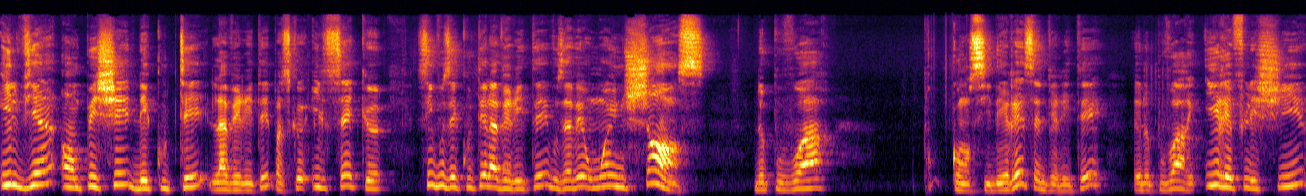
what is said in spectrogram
il vient empêcher d'écouter la vérité parce qu'il sait que si vous écoutez la vérité, vous avez au moins une chance de pouvoir considérer cette vérité et de pouvoir y réfléchir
